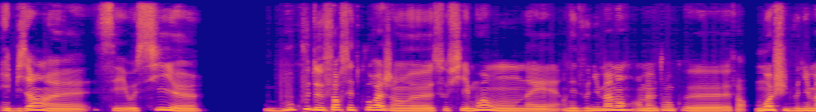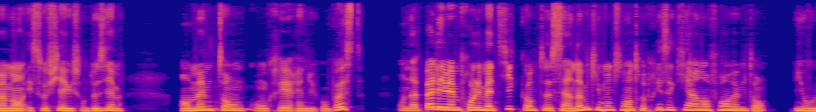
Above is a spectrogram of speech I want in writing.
Eh bien, c'est aussi beaucoup de force et de courage. Hein. Euh, Sophie et moi, on est, on est devenus maman en même temps que. Enfin, moi, je suis devenue maman et Sophie a eu son deuxième en même temps qu'on créait Rien du Compost. On n'a pas les mêmes problématiques quand c'est un homme qui monte son entreprise et qui a un enfant en même temps. Et on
